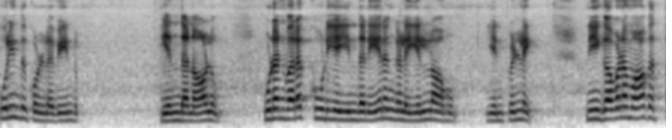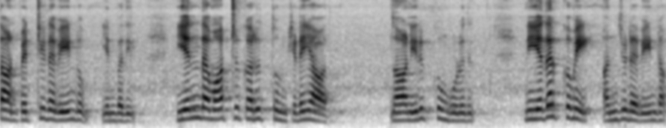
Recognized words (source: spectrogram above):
புரிந்து கொள்ள வேண்டும். எந்த நாளும் உடன் வரக்கூடிய இந்த நேரங்களை எல்லாமும் என் பிள்ளை நீ கவனமாகத்தான் பெற்றிட வேண்டும் என்பதில் எந்த மாற்று கருத்தும் கிடையாது. நான் இருக்கும் பொழுது நீ எதற்குமே அஞ்சிட வேண்டாம்.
